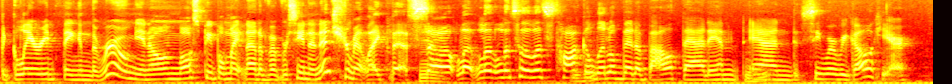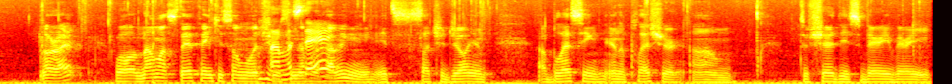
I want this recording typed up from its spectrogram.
the glaring thing in the room, you know, most people might not have ever seen an instrument like this. So let, let, let's let's talk a little bit about that and and see where we go here. All right. Well, namaste. Thank you so much, Christina, Namaste. for having me. It's such a joy and a blessing and a pleasure um, to share this very, very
